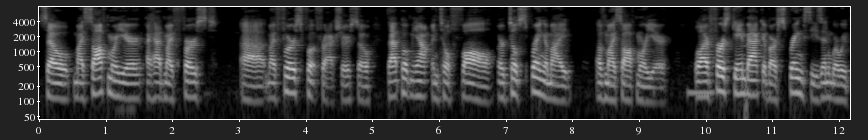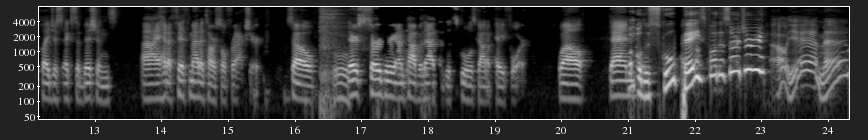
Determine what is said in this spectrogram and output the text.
So my sophomore year, I had my first uh, my first foot fracture. So that put me out until fall or till spring of my of my sophomore year. Well, our first game back of our spring season, where we play just exhibitions, uh, I had a fifth metatarsal fracture. So Ooh. there's surgery on top of that that the school's got to pay for. Well, then oh, the school pays for the surgery. Oh yeah, man.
